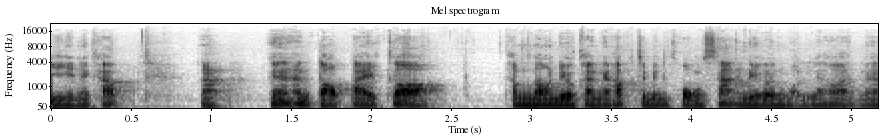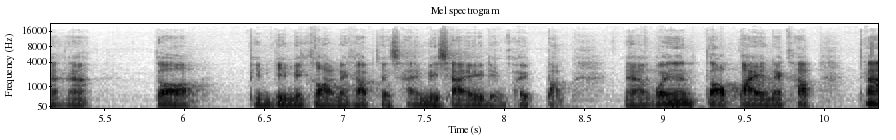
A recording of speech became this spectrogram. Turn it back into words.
ดีๆนะครับอะเพราะฉะนั้นอันต่อไปก็ทำนองเดียวกันนะครับ จะเป็นโครงสร้างเดียวกันหมดแล้วนะฮะก็พิมพ์ไปก่อนนะครับ จะใช้ไม่ใช้เดี๋ยวค่อยปรับนะเพราะฉะนั้นต่อไปนะครับ ถ้า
